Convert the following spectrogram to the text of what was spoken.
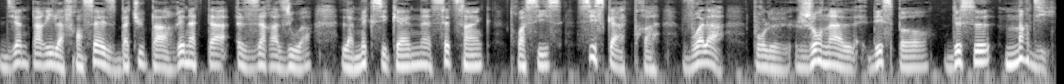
Diane Paris, la française, battue par Renata Zarazua, la mexicaine 7-5, 3-6, 6-4. Voilà pour le journal des sports de ce mardi.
